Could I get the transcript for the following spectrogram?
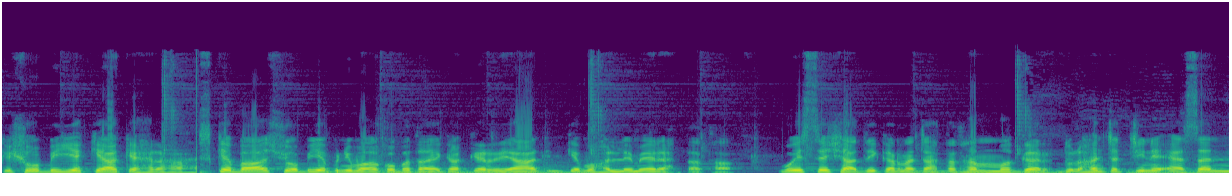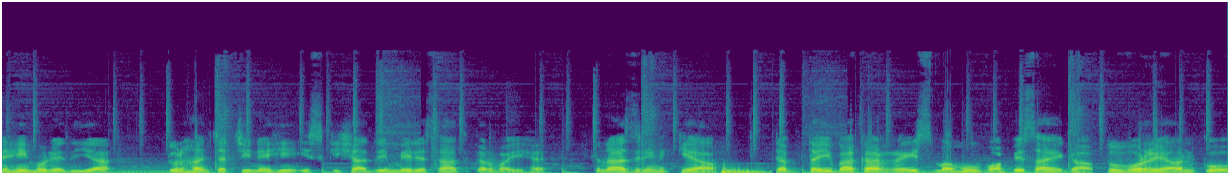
की शोभी ये क्या कह रहा है? इसके बाद शोभी अपनी माँ को बताएगा की रेयान इनके मोहल्ले में रहता था। वो इससे शादी करना चाहता था, मगर दुल्हन चच्ची ने ऐसा नहीं होने दिया। दुल्हन चच्ची ने ही इसकी शादी मेरे साथ करवाई है। तो नाजरीन, क्या जब तयबा का रईस मामू वापस आएगा तो वो रेयान को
